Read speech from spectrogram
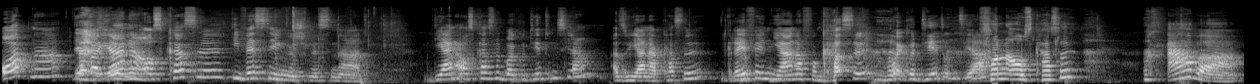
Ordner, der Ach so, ja. aus Kassel die Weste hingeschmissen hat. Diana aus Kassel boykottiert uns ja. Also Jana Kassel. Gräfin Jana von Kassel boykottiert uns ja. Von aus Kassel? Aber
